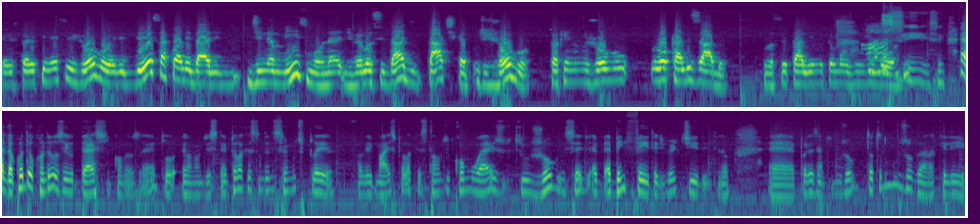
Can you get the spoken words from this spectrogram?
Eu espero que nesse jogo ele dê essa qualidade de dinamismo, né, de velocidade tática de jogo, só que num jogo localizado. Que Você tá ali no teu mundinho de Ah, boa. sim, sim. É, da- quando eu, quando eu usei o Destiny como exemplo, eu não disse nem pela questão dele ser multiplayer. Falei mais pela questão de como é que o jogo em si é, é- é bem feito, é divertido, entendeu? É, por exemplo, no jogo tá todo mundo jogando aquele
